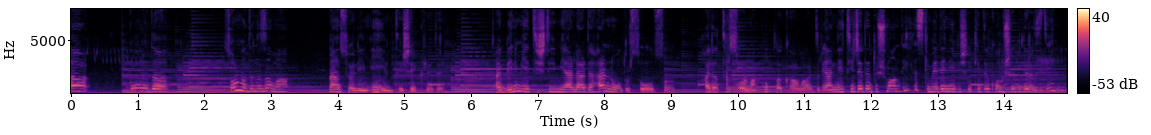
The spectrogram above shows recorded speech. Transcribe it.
Aa, bu arada sormadınız ama ben söyleyeyim iyiyim teşekkür ederim. Hayır, benim yetiştiğim yerlerde her ne olursa olsun hal hatır sormak mutlaka vardır. Yani neticede düşman değiliz ki medeni bir şekilde konuşabiliriz değil mi?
